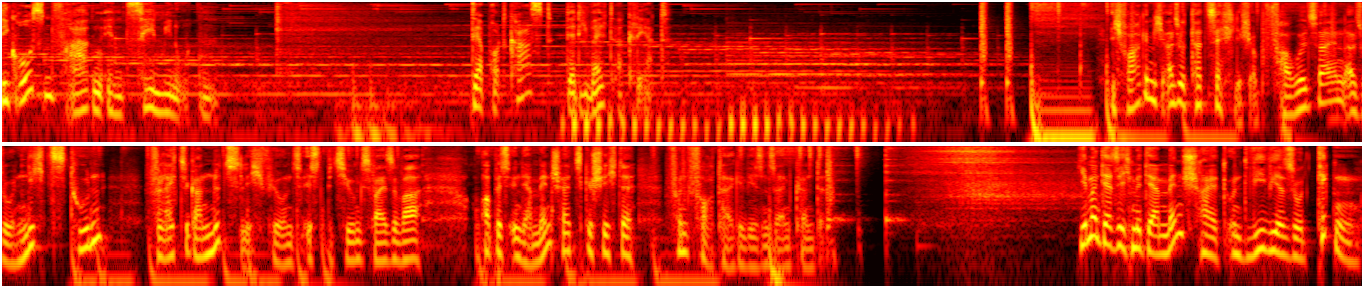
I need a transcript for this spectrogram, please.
Die großen Fragen in zehn Minuten. Der Podcast, der die Welt erklärt. Ich frage mich also tatsächlich, ob faul sein, also nichts tun, vielleicht sogar nützlich für uns ist bzw. war, ob es in der Menschheitsgeschichte von Vorteil gewesen sein könnte. Jemand, der sich mit der Menschheit und wie wir so ticken,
